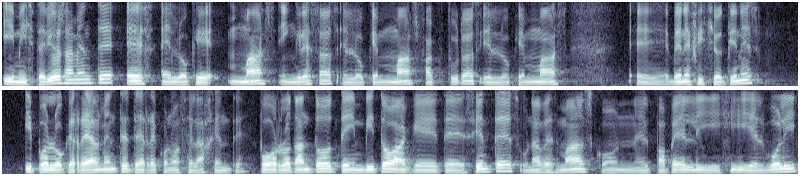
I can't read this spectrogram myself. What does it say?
y misteriosamente es en lo que más ingresas, en lo que más facturas y en lo que más eh, beneficio tienes y por lo que realmente te reconoce la gente. Por lo tanto, te invito a que te sientes una vez más con el papel y, el boli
